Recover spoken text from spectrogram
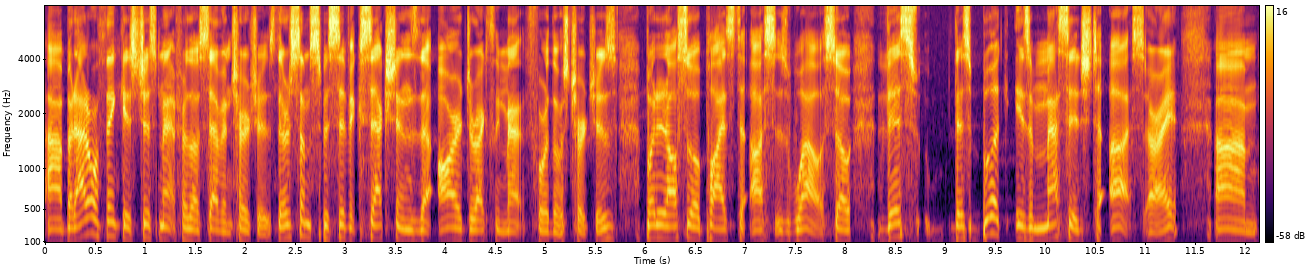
uh, but I don't think it's just meant for those seven churches. There's some specific sections that are directly meant for those churches, but it also applies to us as well. So this this book is a message to us, all right? Um,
